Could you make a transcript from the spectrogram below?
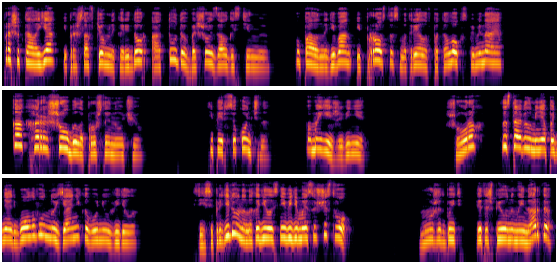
прошептала я и прошла в темный коридор, а оттуда в большой зал-гостиную. Упала на диван и просто смотрела в потолок, вспоминая, как хорошо было прошлой ночью. Теперь все кончено, по моей же вине. Шорох заставил меня поднять голову, но я никого не увидела. Здесь определенно находилось невидимое существо. Может быть, это шпионы Мейнарда?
